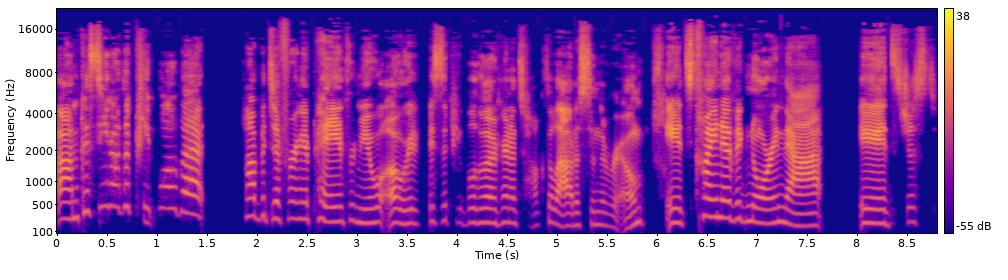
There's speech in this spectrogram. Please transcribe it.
um because you know the people that have a differing opinion from you are always the people that are going to talk the loudest in the room. It's kind of ignoring that. It's just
